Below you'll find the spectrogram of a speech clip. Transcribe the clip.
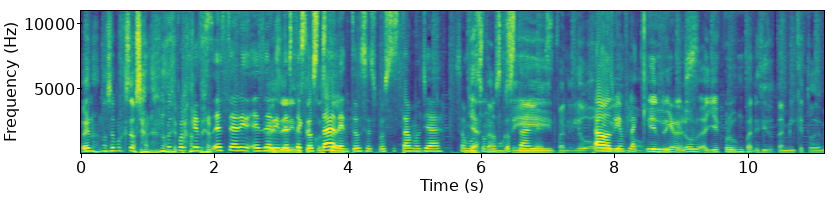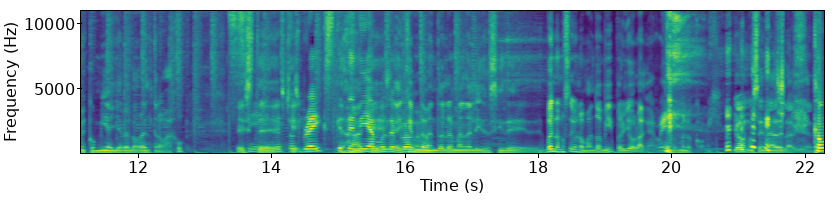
Bueno, no sé por qué estamos hablando Pues de porque pan, es, pero es de harina, es de es de harina harina este este costal, costal. entonces pues estamos ya, somos ya unos estamos, costales. sí, pan- y luego, Estamos bien no, rico. Y flaquillos. luego ayer probé un panecito también que todavía me comía ayer a la hora del trabajo. Sí, Este, nuestros que- breaks que ajá, teníamos que- de ahí Que me pronto. mandó la hermana Liz así de... Bueno, no sé si me lo mandó a mí, pero yo lo agarré, yo me lo comí. Yo no sé nada de la vida. ¿no?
